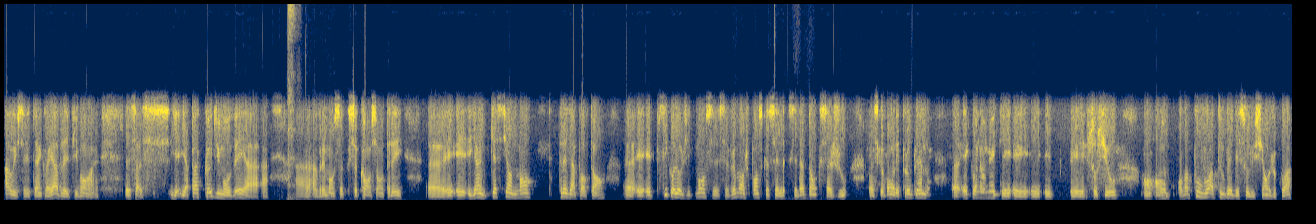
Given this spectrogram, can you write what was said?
Ah oui, c'est incroyable. Et puis bon, il n'y a, pas que du mauvais à, vraiment se, concentrer. Euh, et il y a un questionnement très important. Euh, et, psychologiquement, c'est vraiment, je pense que c'est là-dedans que ça joue. Parce que, bon, les problèmes euh, économiques et, sociaux, on, va pouvoir trouver des solutions, je crois,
